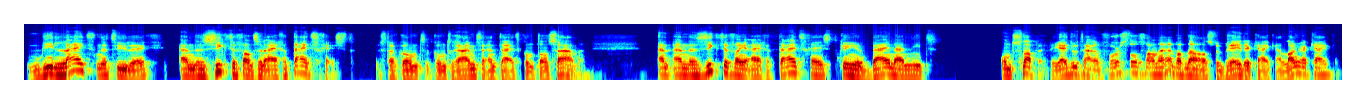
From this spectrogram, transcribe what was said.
die leidt natuurlijk aan de ziekte van zijn eigen tijdsgeest. Dus dan komt, komt ruimte en tijd komt dan samen. En aan de ziekte van je eigen tijdsgeest kun je bijna niet ontsnappen. Jij doet daar een voorstel van, hè? wat nou als we breder kijken en langer kijken.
